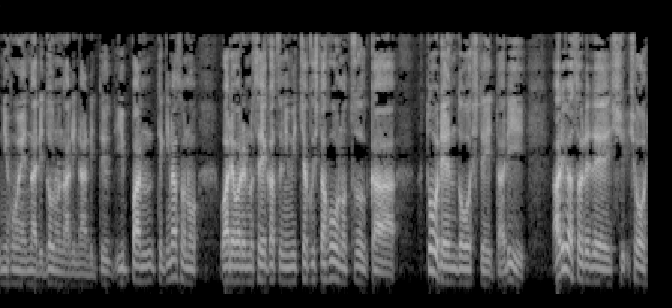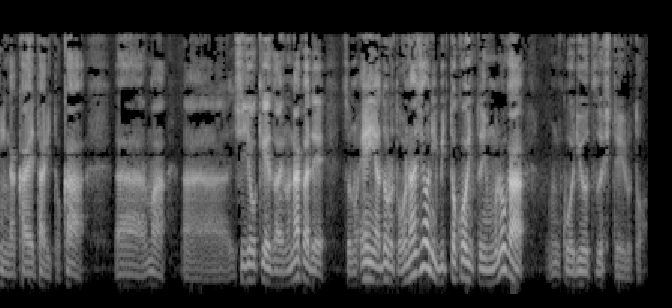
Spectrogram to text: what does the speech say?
日本円なりドルなりなりっていう一般的なその我々の生活に密着した方の通貨と連動していたり、あるいはそれで商品が買えたりとか、あまあ市場経済の中で、その円やドルと同じようにビットコインというものが、こう流通していると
